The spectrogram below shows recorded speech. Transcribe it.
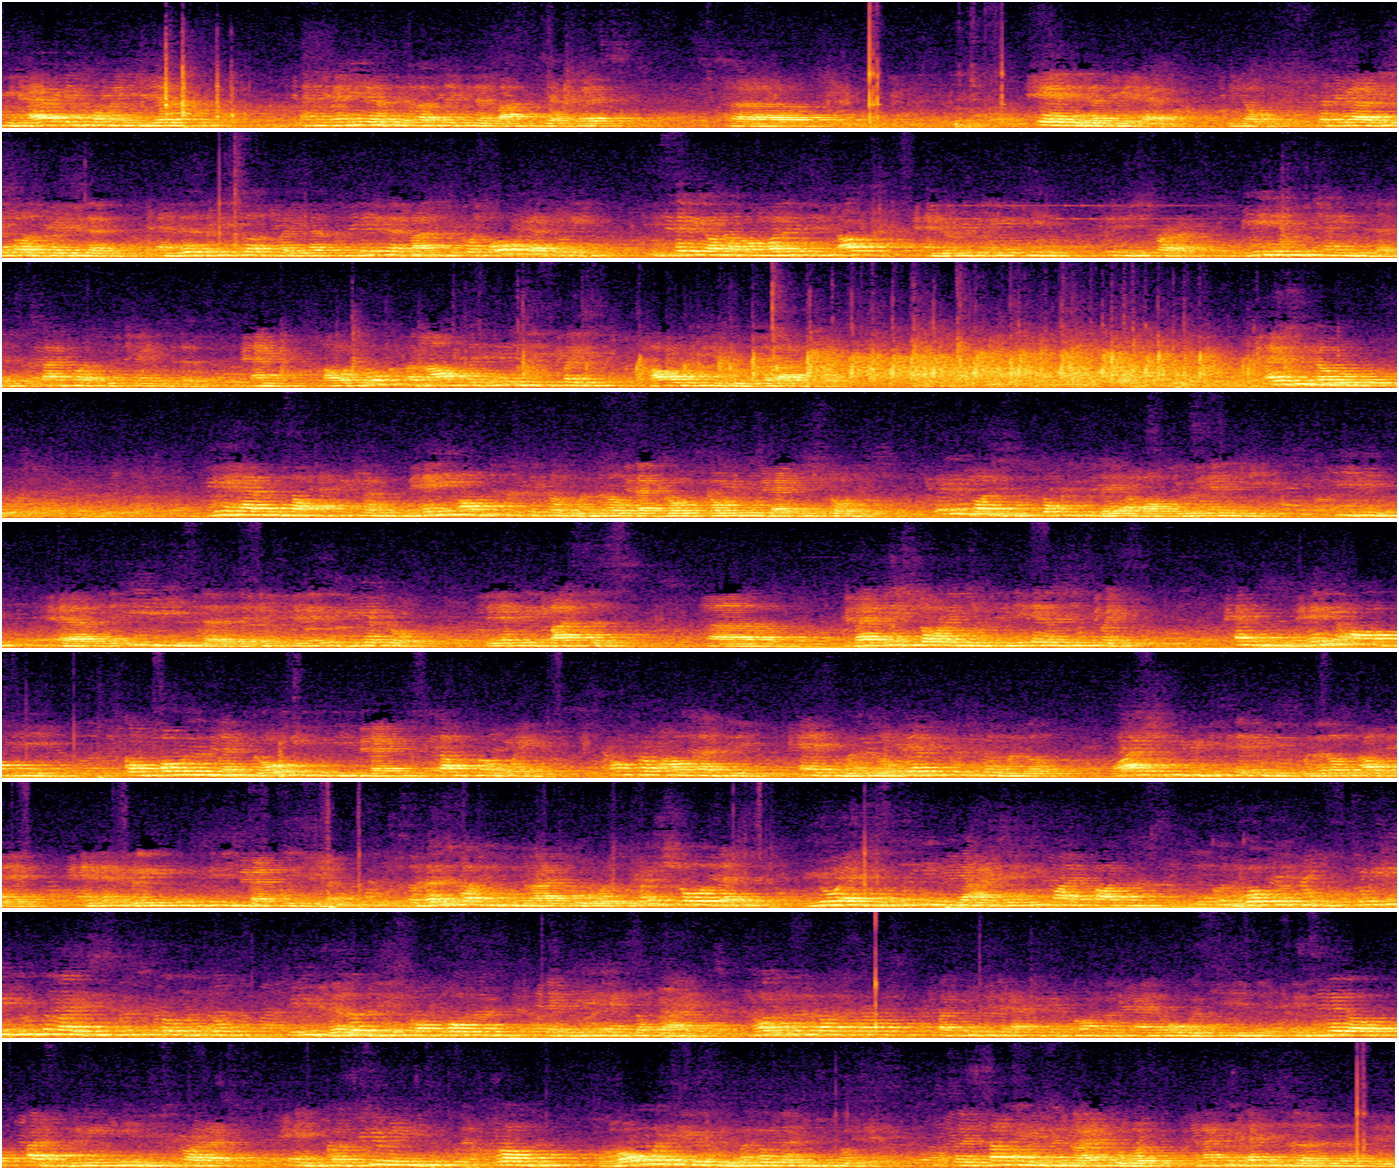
we have been for many years, and in many years people have taken advantage of that uh, that we have. You know, that we are resource-based and, and this resource-based has been taken advantage because all we are doing is setting out our commodities out and really bringing in finished products. We need to change that. It's time for us to change that. And I will talk around the energy space, how we can utilize it. As you know, we have in South Africa many of the critical minerals that go, go into battery storage. Everybody who's talking today about new energy, EV, uh, the EVs, the, the electric vehicles, the electric buses, uh, battery storage within the energy space. And many of the components that go into these batteries come from where? Come from our country as minerals, very critical minerals. Why should we be selling these minerals out there and then bringing into these batteries here? So that is what we to drive towards, to make sure that you as you here identify partners who could work with you. We can utilize these to develop these components that we can supply. Not only ourselves, but into the African continent and overseas, instead of us bringing in these products and consuming from raw materials to mineral that we produce. So it's something we can drive towards, and I think that is the, the, the,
